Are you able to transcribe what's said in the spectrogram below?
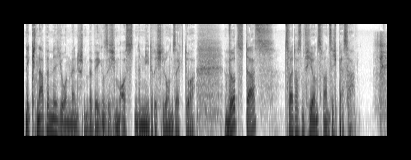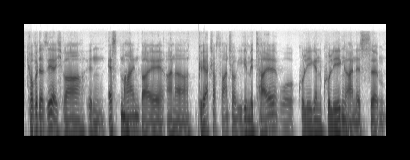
eine knappe Million Menschen bewegen sich im Osten im Niedriglohnsektor. Wird das 2024 besser? Ich hoffe da sehr. Ich war in Espenhain bei einer Gewerkschaftsveranstaltung IG Metall, wo Kolleginnen und Kollegen eines ähm,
